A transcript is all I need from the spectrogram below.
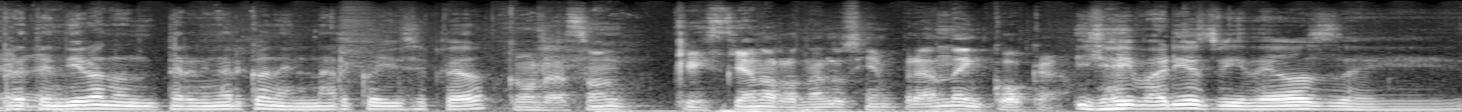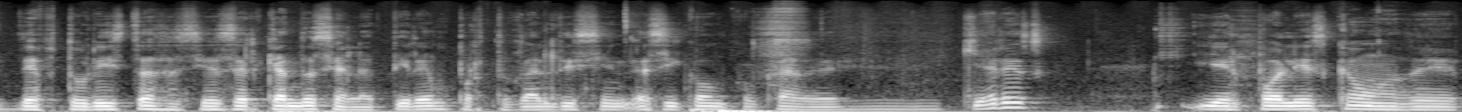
Pretendieron terminar con el narco y ese pedo. con razón, Cristiano Ronaldo siempre anda en coca. Y hay varios videos de, de turistas así acercándose a la tira en Portugal diciendo así con coca de ¿Quieres? Y el poli es como de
